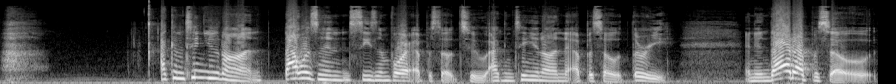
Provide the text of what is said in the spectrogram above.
I continued on. That was in season four, episode two. I continued on to episode three. And in that episode,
